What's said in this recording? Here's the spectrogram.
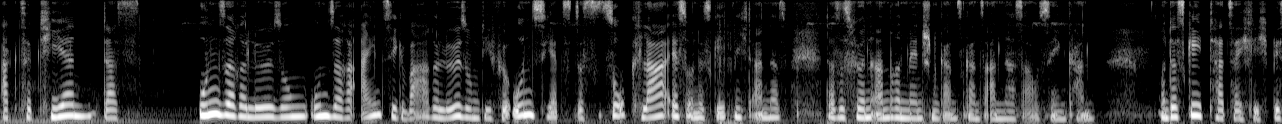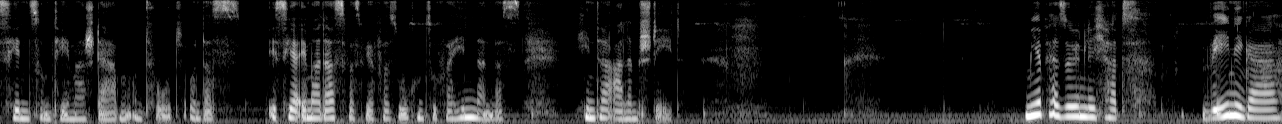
akzeptieren, dass unsere Lösung, unsere einzige wahre Lösung, die für uns jetzt das so klar ist und es geht nicht anders, dass es für einen anderen Menschen ganz, ganz anders aussehen kann. Und das geht tatsächlich bis hin zum Thema Sterben und Tod. Und das ist ja immer das, was wir versuchen zu verhindern, was hinter allem steht. Mir persönlich hat weniger,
